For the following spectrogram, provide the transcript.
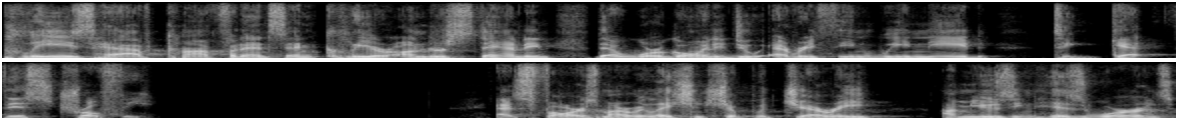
Please have confidence and clear understanding that we're going to do everything we need to get this trophy. As far as my relationship with Jerry, I'm using his words.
